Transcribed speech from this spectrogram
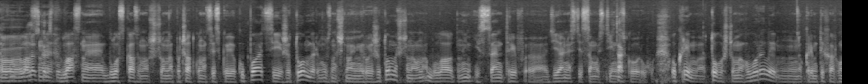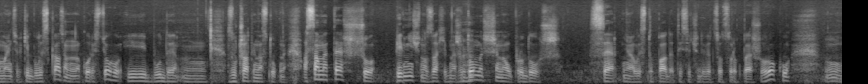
ну, власне, власне, було сказано, що на початку нацистської окупації Житомир, ну значною мірою Житомирщина, вона була одним із центрів діяльності самостійницького руху. Окрім того, що ми говорили, окрім тих аргументів, які були сказані, на користь цього і буде звучати наступне. А саме те, що північно-західна Житомирщина упродовж серпня, листопада 1941 року, ну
